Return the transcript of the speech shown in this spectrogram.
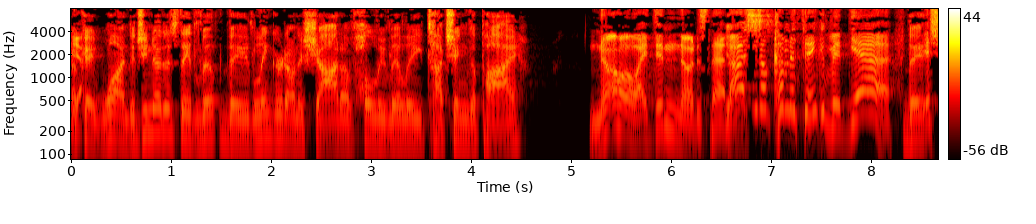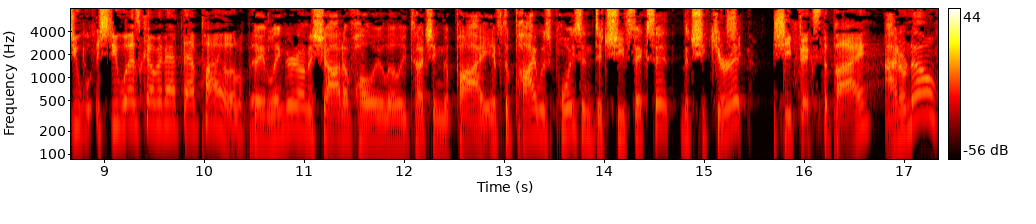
Yeah. Okay, one. Did you notice they li- they lingered on a shot of Holy Lily touching the pie? No, I didn't notice that. Yes. Ah, you know, come to think of it, yeah, They- yeah, she she was coming at that pie a little bit. They lingered on a shot of Holy Lily touching the pie. If the pie was poisoned, did she fix it? Did she cure it? she fixed the pie. I don't know.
